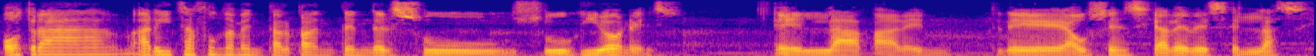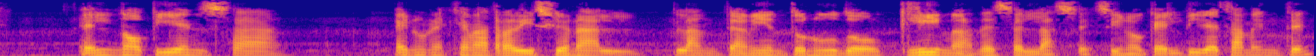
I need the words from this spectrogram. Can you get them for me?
Otra arista fundamental para entender sus guiones es la aparente ausencia de desenlace. Él no piensa en un esquema tradicional, planteamiento, nudo, climas, desenlace, sino que él directamente,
